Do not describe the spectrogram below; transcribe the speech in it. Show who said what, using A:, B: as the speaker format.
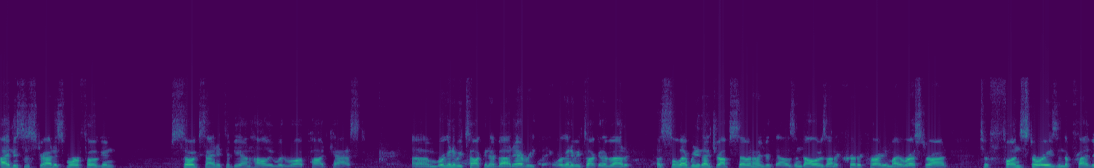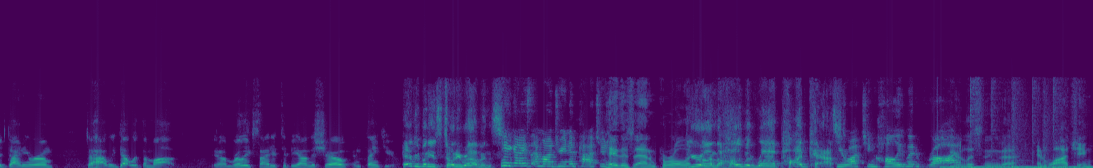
A: Hi, this is Stratis Morfogen. So excited to be on Hollywood Raw podcast. Um, we're going to be talking about everything. We're going to be talking about a celebrity that dropped $700,000 on a credit card in my restaurant, to fun stories in the private dining room, to how we dealt with the mob. You know, I'm really excited to be on the show, and thank you.
B: Hey, everybody, it's Tony Robbins.
C: Hey guys, I'm Audrina Patridge.
D: Hey, this is Adam Carolla.
B: You're on the Hollywood Raw podcast.
C: You're watching Hollywood Raw.
D: You're listening to and watching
